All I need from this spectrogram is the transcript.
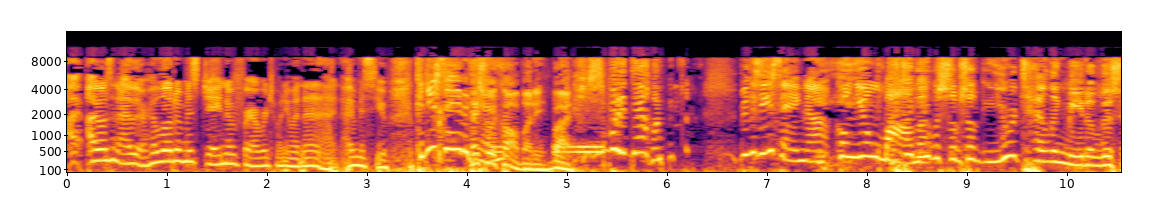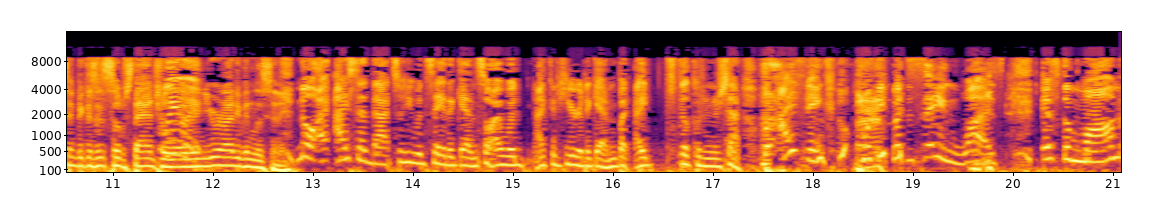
I, I wasn't either. Hello to Miss Jane of Forever 21. I, I miss you. Can you say it again? Thanks for the call, buddy. Bye. Just put it down. Because he's saying na kung yung I mom... thought you, was sub sub you were telling me to listen because it's substantial, Wait, and then you're not even listening. No, I, I said that so he would say it again, so I would I could hear it again, but I still couldn't understand. But I think what he was saying was, if the mom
